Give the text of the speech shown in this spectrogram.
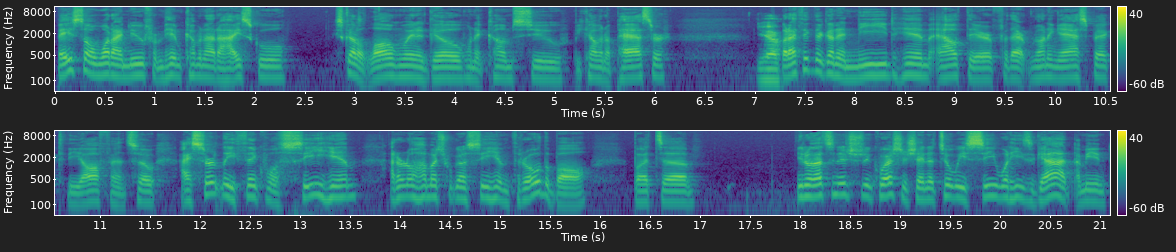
based on what I knew from him coming out of high school, he's got a long way to go when it comes to becoming a passer. Yeah. But I think they're going to need him out there for that running aspect to the offense. So I certainly think we'll see him. I don't know how much we're going to see him throw the ball, but uh, you know that's an interesting question, Shane. Until we see what he's got, I mean,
